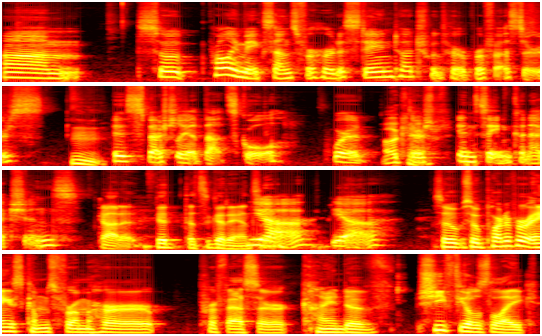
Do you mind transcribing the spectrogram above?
Um so it probably makes sense for her to stay in touch with her professors, Hmm. especially at that school where okay there's insane connections. got it good that's a good answer Yeah, yeah. So so part of her angst comes from her professor kind of she feels like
